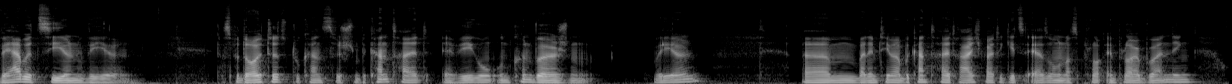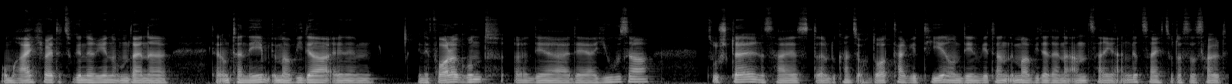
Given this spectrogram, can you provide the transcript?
Werbezielen wählen. Das bedeutet, du kannst zwischen Bekanntheit, Erwägung und Conversion wählen. Ähm, bei dem Thema Bekanntheit, Reichweite geht es eher so um das Employer Branding, um Reichweite zu generieren, um deine, dein Unternehmen immer wieder in, in den Vordergrund äh, der, der User zu stellen. Das heißt, äh, du kannst auch dort targetieren und denen wird dann immer wieder deine Anzeige angezeigt, sodass es halt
